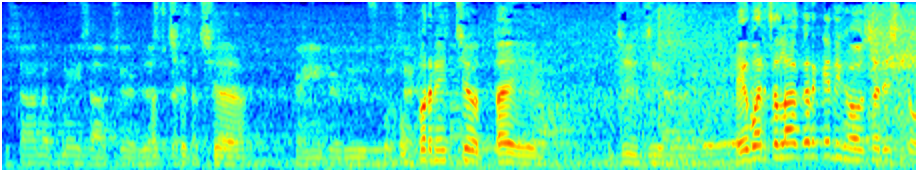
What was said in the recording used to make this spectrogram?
किसान अपने हिसाब से एडजस्ट अच्छा, कर अच्छा, सकते हैं। कहीं पे भी उसको ऊपर नीचे होता है ये। जी जी। एक बार चला करके दिखाओ सर इसको।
